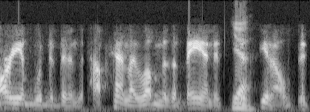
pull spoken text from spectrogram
REM wouldn't have been in the top ten. I love them as a band. It's Yeah. just, you know, it,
